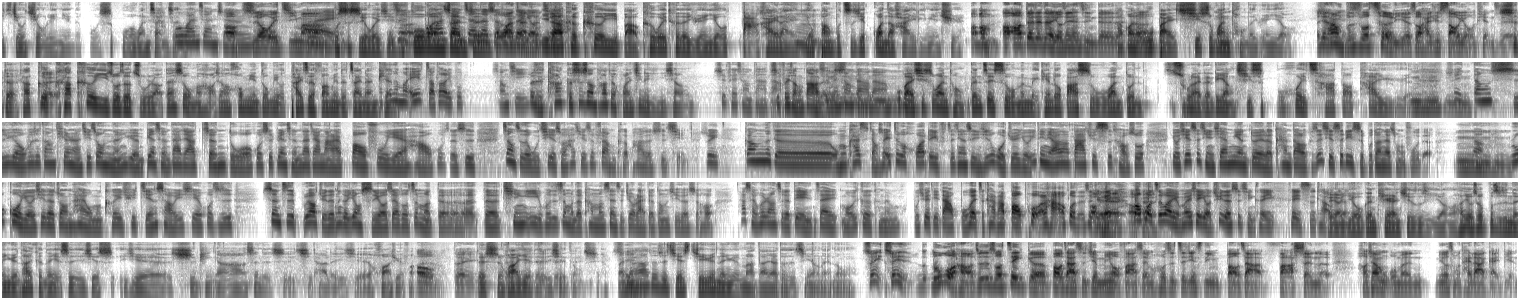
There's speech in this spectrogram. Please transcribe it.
一九九零年的波斯波湾战争。波，湾战争，哦，石油危机吗？对。不是石油危机，是波湾战争的时候的油价，伊拉克刻意把科威特的原油打开来，嗯。油泵不直接灌到海里面去，哦哦哦哦，对对对，有这件事情，对对对，他灌了嗯。五百七十万桶的原油。而且他们不是说撤离的时候还去烧油田之类的，是的，他刻他刻意做这个阻扰，但是我们好像后面都没有拍这方面的灾难片。真的。吗？哎，找到了一部商机。而且他，可事实上，他对环境的影响是非常大的啊，是非常大的是。非常大的啊。五百七十万桶跟这次我们每天漏八十五万吨出来的量，其实不会差到太远。所以，当石油或是当天然气这种能源变成大家争夺，或是变成大家拿来报复也好，或者是这样子的武器的时候，它其实是非常可怕的事情。所以，刚那个我们开始讲说，哎，这个 what if 这件事情，其实我觉得有一点点要让大家去思考说，有些事情现在面对了、看到了，可是其实历史不断在重复的。那嗯嗯嗯如果有一些的状态，我们可以去减少一些，或者是甚至不要觉得那个用石油叫做这么的的轻易，或是这么的 common sense 就来的东西的时候，它才会让这个电影在某一个可能不确定，大家不会只看它爆破啦，或者是觉得爆破之外有没有一些有趣的事情可以可以思考。对啊、油跟天然气都是一样的。它有时候不只是能源，它可能也是一些食一些食品啊，甚至是其他的一些化学方哦，对对石化业的一些东西。反正它就是节节约能源嘛，大家都是这样来弄。所以，所以如如果哈，就是说这个爆炸事件没有发生，或是这件事情爆炸发生了，好像我们没有什么太大的改变。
